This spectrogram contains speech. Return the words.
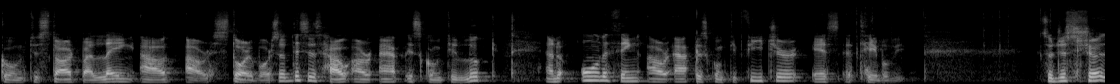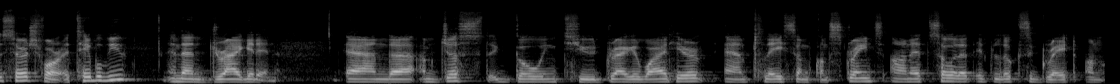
going to start by laying out our storyboard. So this is how our app is going to look and the only thing our app is going to feature is a table view. So just search for a table view and then drag it in. And uh, I'm just going to drag it wide here and place some constraints on it so that it looks great on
